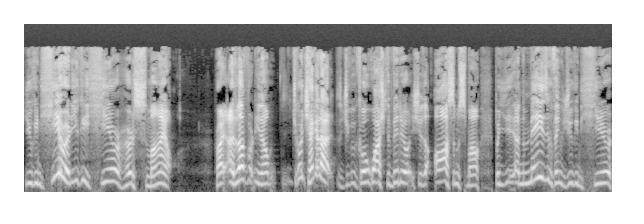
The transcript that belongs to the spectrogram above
you can hear it, you can hear her smile right? I love. You know, go check it out. You go watch the video. She's an awesome smile. But an amazing thing is you can hear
